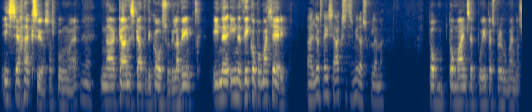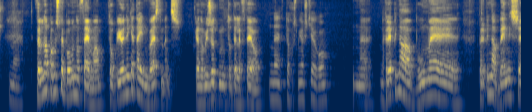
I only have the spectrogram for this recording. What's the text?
είσαι άξιος, ας πούμε, ναι. να κάνεις κάτι δικό σου. Δηλαδή, είναι, είναι δίκοπο μαχαίρι. Αλλιώς θα είσαι άξιος της μοίρας σου που λέμε. Το, το mindset που είπες προηγουμένως. Ναι. Θέλω να πάμε στο επόμενο θέμα, το οποίο είναι για τα investments. Και νομίζω ότι είναι το τελευταίο. Ναι, το έχω σημειώσει και εγώ. Ναι. ναι. Πρέπει να μπούμε. Πρέπει να μπαίνεις σε.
